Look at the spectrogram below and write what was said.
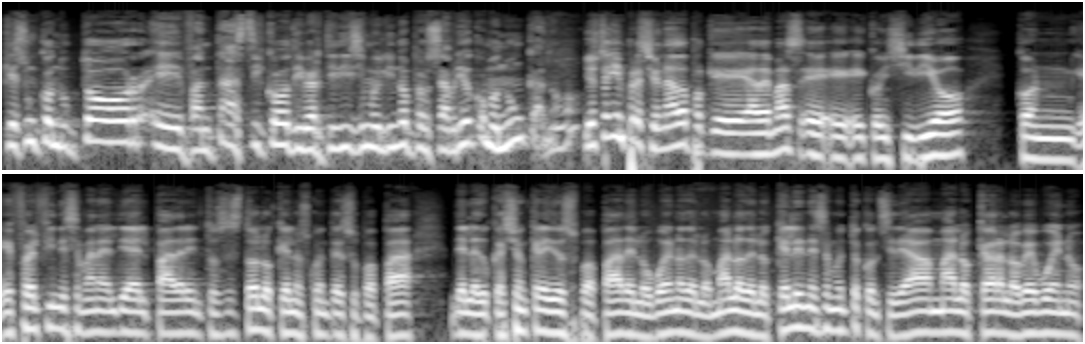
que es un conductor eh, fantástico, divertidísimo y lindo, pero se abrió como nunca, ¿no? Yo estoy impresionado porque además eh, eh, coincidió con eh, fue el fin de semana del Día del Padre, entonces todo lo que él nos cuenta de su papá, de la educación que le dio su papá, de lo bueno, de lo malo, de lo que él en ese momento consideraba malo, que ahora lo ve bueno,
